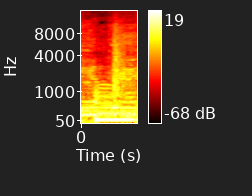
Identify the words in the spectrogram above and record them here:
me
